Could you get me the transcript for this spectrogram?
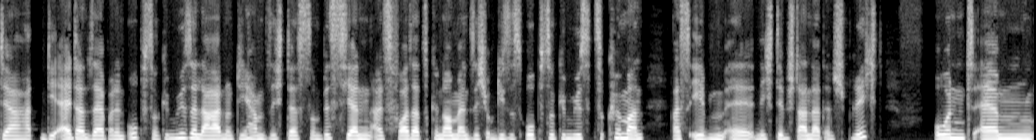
da hatten die Eltern selber den Obst- und Gemüseladen und die haben sich das so ein bisschen als Vorsatz genommen, sich um dieses Obst und Gemüse zu kümmern, was eben äh, nicht dem Standard entspricht. Und ähm,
